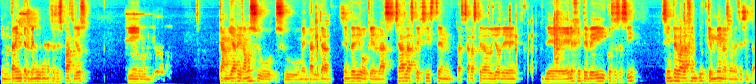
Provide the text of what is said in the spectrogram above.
intentar intervenir en esos espacios y cambiar, digamos, su, su, mentalidad. Siempre digo que en las charlas que existen, las charlas que he dado yo de, de LGTBI y cosas así, siempre va la gente que menos lo necesita.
